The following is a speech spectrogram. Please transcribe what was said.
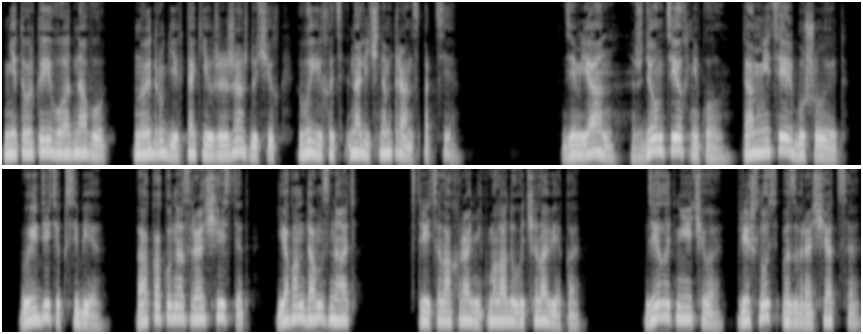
Не только его одного, но и других таких же жаждущих выехать на личном транспорте. «Демьян, ждем технику. Там метель бушует. Вы идите к себе. А как у нас расчистят, я вам дам знать», – встретил охранник молодого человека. Делать нечего, пришлось возвращаться.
